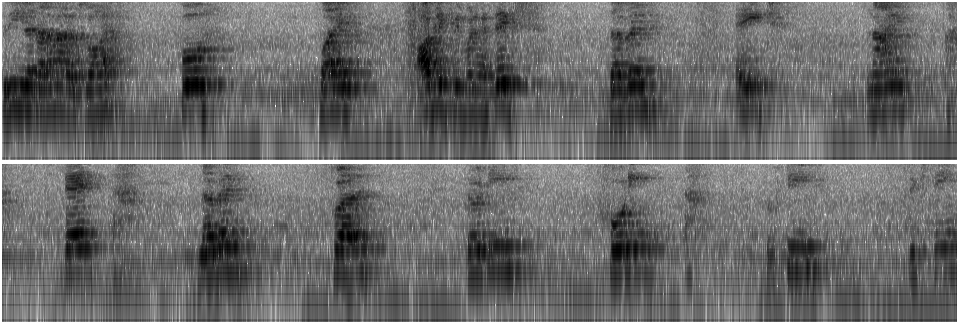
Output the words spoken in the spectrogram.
த்ரீல தலை மேலே வச்சுக்கோங்க. ஃபோர் ஃபைவ் ஆப்ளிக் ஃபீல் பண்ணுங்க six seven eight nine ten eleven twelve thirteen fourteen fifteen sixteen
